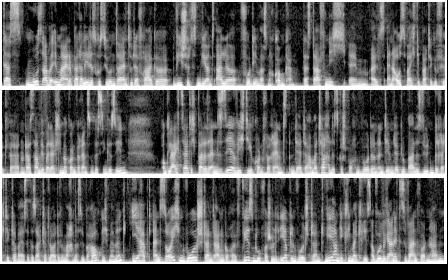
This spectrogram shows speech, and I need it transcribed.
Das muss aber immer eine Paralleldiskussion sein zu der Frage, wie schützen wir uns alle vor dem, was noch kommen kann. Das darf nicht ähm, als eine Ausweichdebatte geführt werden. Und das haben wir bei der Klimakonferenz ein bisschen gesehen. Und gleichzeitig war das eine sehr wichtige Konferenz, in der da mal Tacheles gesprochen wurde und in dem der globale Süden berechtigterweise gesagt hat, Leute, wir machen das überhaupt nicht mehr mit. Ihr habt einen solchen Wohlstand angehäuft. Wir sind hochverschuldet, ihr habt den Wohlstand. Wir haben die Klimakrise, obwohl wir gar nichts zu verantworten haben.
